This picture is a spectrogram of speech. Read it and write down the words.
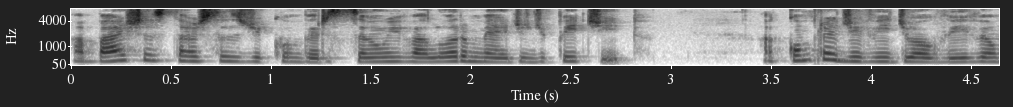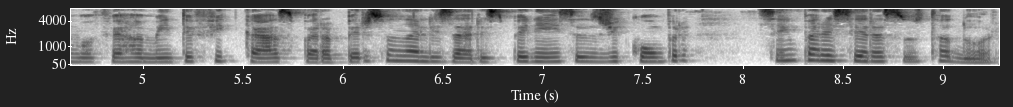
a baixas taxas de conversão e valor médio de pedido. A compra de vídeo ao vivo é uma ferramenta eficaz para personalizar experiências de compra sem parecer assustador.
